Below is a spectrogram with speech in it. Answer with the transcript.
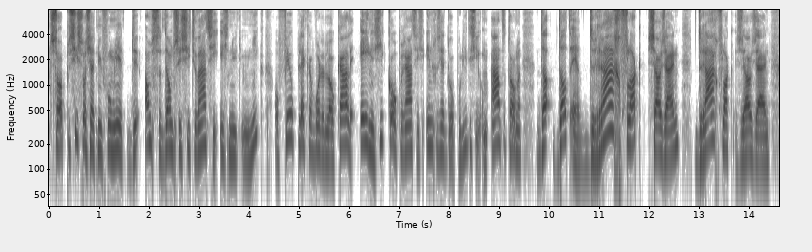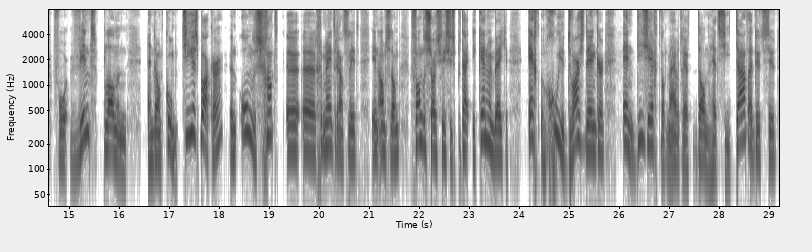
zo, precies zoals jij het nu formuleert, de Amsterdamse situatie is niet uniek. Op veel plekken worden lokale energiecoöperaties ingezet door politici om aan te tonen dat, dat er draagvlak zou zijn, draagvlak zou zijn voor windplannen. En dan komt Tiers Bakker, een onderschat eh, eh, gemeenteraadslid in Amsterdam van de Socialistische Partij. Ik ken hem een beetje. Echt een goede dwarsdenker. En die zegt, wat mij betreft, dan het citaat uit dit stuk.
